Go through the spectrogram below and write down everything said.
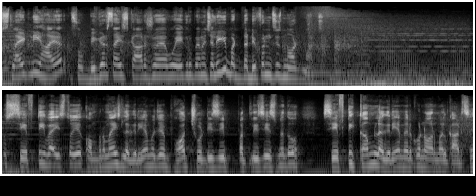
Slightly higher so bigger size car जो है वो एक रुपए में चलेगी but the difference is not much safety wise तो ये कॉम्प्रोमाइज लग रही है मुझे बहुत छोटी सी पतली सी इसमें तो सेफ्टी कम लग रही है मेरे को नॉर्मल कार से।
